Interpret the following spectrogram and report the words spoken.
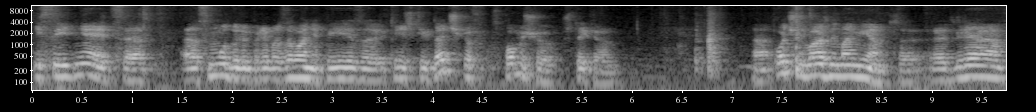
и соединяется Э, с модулем преобразования пьезоэлектрических датчиков с помощью штекера. Э, очень важный момент. Э, для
